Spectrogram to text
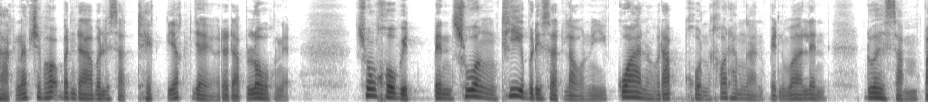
หากนับเฉพาะบรรดาบริษัทเทคยักษ์ใหญ่ระดับโลกเนี่ย ช่วงโควิดเป็นช่วงที่บริษัทเหล่านี้กว้านรับคนเข้าทำงานเป็นว่าเล่นด้วยซ้ำไป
